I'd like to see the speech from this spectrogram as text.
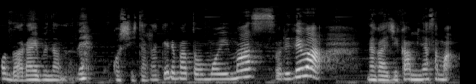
今度はライブなので、ね、お越しいただければと思います。それでは、長い時間皆様、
